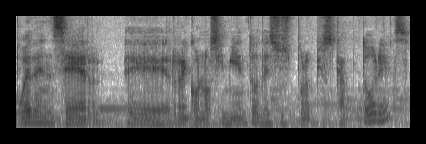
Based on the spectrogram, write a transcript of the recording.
pueden ser eh, reconocimiento de sus propios captores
